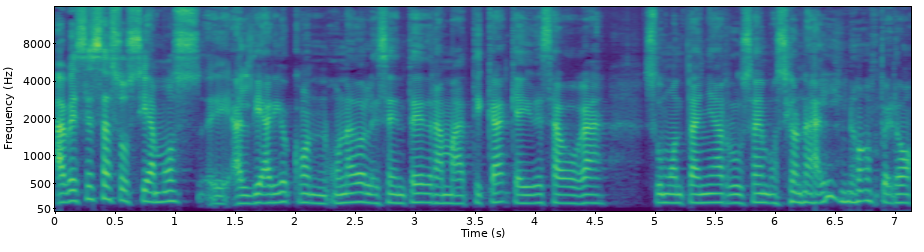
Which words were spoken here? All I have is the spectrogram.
a veces asociamos eh, al diario con una adolescente dramática que ahí desahoga su montaña rusa emocional, ¿no? Pero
